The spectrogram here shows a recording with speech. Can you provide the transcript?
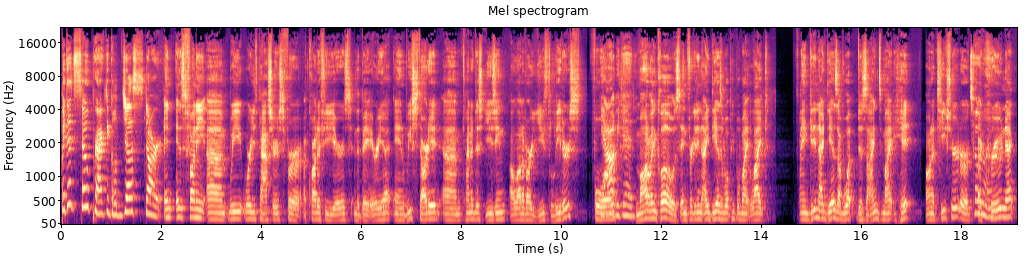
but that's so practical. Just start. And, and it's funny. Um, we were youth pastors for uh, quite a few years in the Bay Area, and we started um, kind of just using a lot of our youth leaders for Yeah, we did. modeling clothes and for getting ideas of what people might like, and getting ideas of what designs might hit on a T-shirt or a- a crew neck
